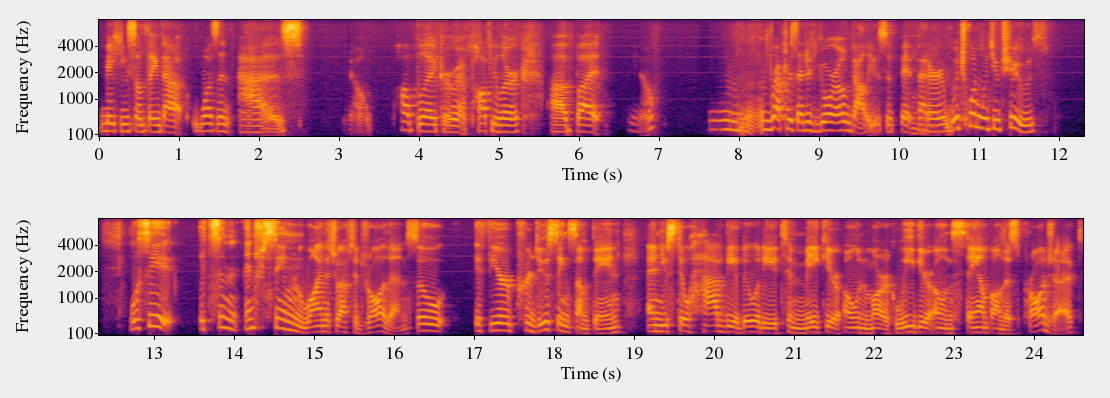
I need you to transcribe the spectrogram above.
making something that wasn't as, you know, public or popular, uh, but you know, represented your own values a bit mm-hmm. better, which one would you choose? Well, see, it's an interesting line that you have to draw then. So if you're producing something and you still have the ability to make your own mark, leave your own stamp on this project,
